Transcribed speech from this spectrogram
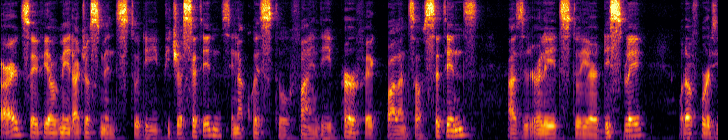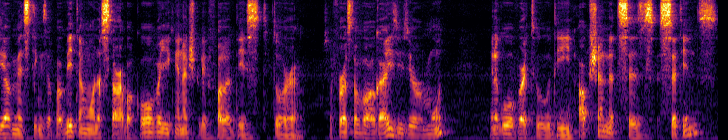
Alright, so if you have made adjustments to the picture settings in a quest to find the perfect balance of settings as it relates to your display, but of course you have messed things up a bit and want to start back over, you can actually follow this tutorial. So first of all guys, use your remote. You're going to go over to the option that says settings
